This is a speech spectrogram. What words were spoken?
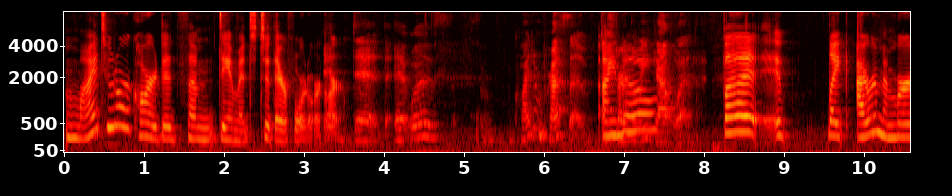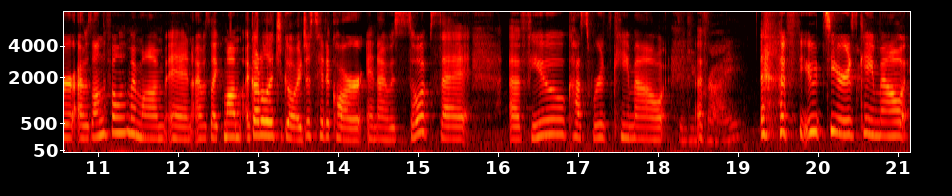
My two door car did some damage to their four door car. It did. It was quite impressive to I start the week out with. But it, like, I remember I was on the phone with my mom and I was like, Mom, I gotta let you go. I just hit a car and I was so upset. A few cuss words came out. Did you a, cry? a few tears came out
